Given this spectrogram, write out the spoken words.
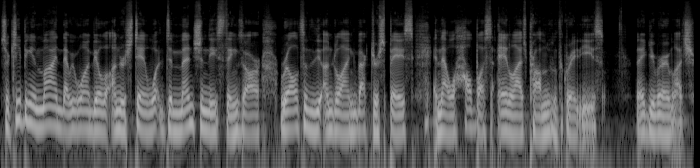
So keeping in mind that we want to be able to understand what dimension these things are relative to the underlying vector space, and that will help us analyze problems with great ease. Thank you very much.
